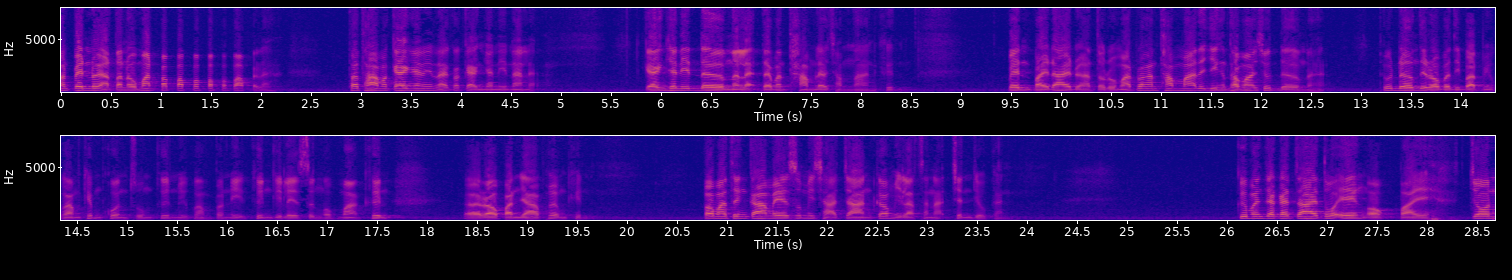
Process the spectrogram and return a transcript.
มันเป็นโดยอัตโนมัติปั๊บปั๊บปั๊บปั๊บปั๊บไปแล้วถ้าถามมาแกงชนิดไหนก็แกงชนิดนั้นแหละ แกงชนิดเดิมนั่นแหละ แต่มันทำแล้วชำนาญขึ้น เป็นไปได้โดยอัตโนมัติเพราะงั้นธรรมะที่จริงธรรมะชุดเดิมนะฮะ ชุดเดิมที่เราปฏิบัติมีความเข้มข้นสูงขึ้น มีความประณีตขึ้นกิเลสสงบมากขึ้นเราปัญญาเพิ่มขึ้นพอมาถึงกาเมสุมิฉาจารก็มีลักษณะเช่นเดียวกัน คือมันจะกระจายตัวเองออกไปจน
